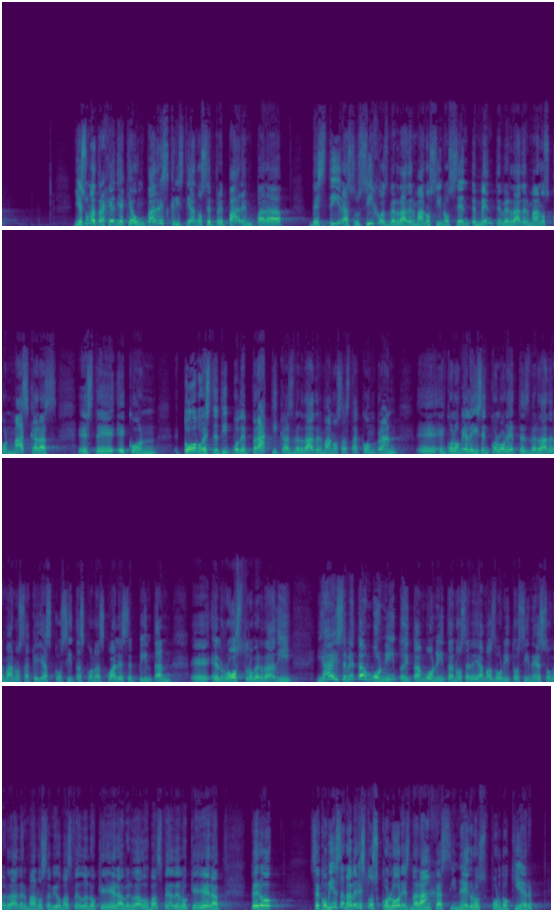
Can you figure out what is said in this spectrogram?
y es una tragedia que aún padres cristianos se preparen para vestir a sus hijos, ¿verdad, hermanos? Inocentemente, ¿verdad, hermanos? Con máscaras, este, eh, con todo este tipo de prácticas, ¿verdad, hermanos? Hasta compran, eh, en Colombia le dicen coloretes, ¿verdad, hermanos? Aquellas cositas con las cuales se pintan eh, el rostro, ¿verdad? Y, y ay, se ve tan bonito y tan bonita, no, se veía más bonito sin eso, ¿verdad, hermanos? Se vio más feo de lo que era, ¿verdad? O más fea de lo que era. Pero se comienzan a ver estos colores naranjas y negros por doquier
